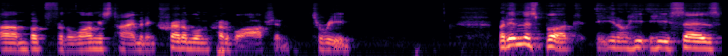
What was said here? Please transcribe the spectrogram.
um, book for the longest time, an incredible, incredible option to read. But in this book, you know, he, he says,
